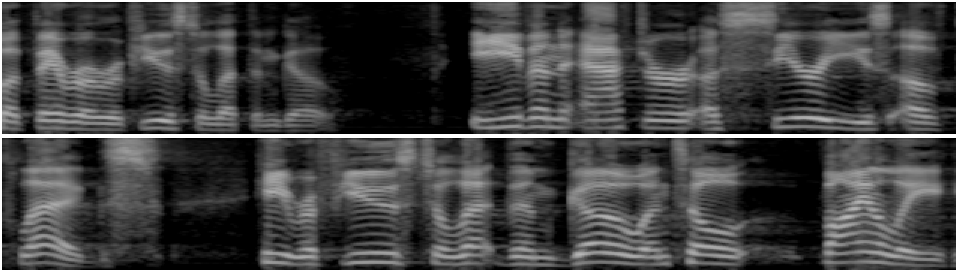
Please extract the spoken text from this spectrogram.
But Pharaoh refused to let them go even after a series of plagues. He refused to let them go until finally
